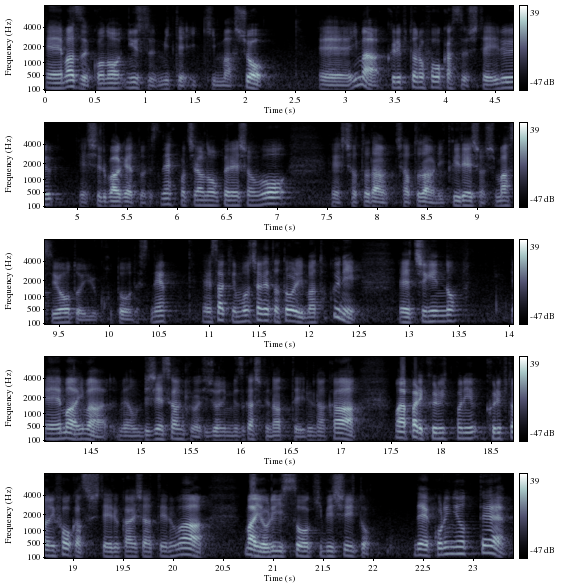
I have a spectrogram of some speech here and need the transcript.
えまずこのニュース見ていきましょう。え今クリプトのフォーカスしているシルバーゲートですねこちらのオペレーションをシャットダウンシャットダウン liquidation しますよということをですねさっき申し上げた通り、まあ、特に地銀のえー、まあ今ビジネス環境が非常に難しくなっている中、まあ、やっぱりクリプトにクリプトにフォーカスしている会社っていうのは、まあ、より一層厳しいと。でこれによって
